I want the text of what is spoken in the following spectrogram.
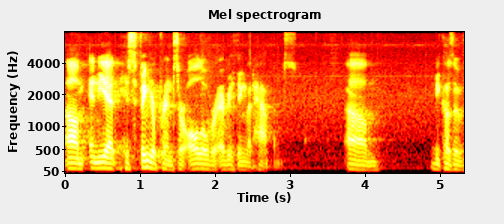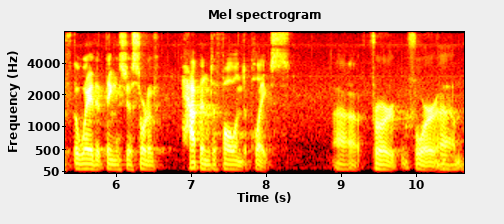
Um, and yet his fingerprints are all over everything that happens um, because of the way that things just sort of happen to fall into place for, for, um,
